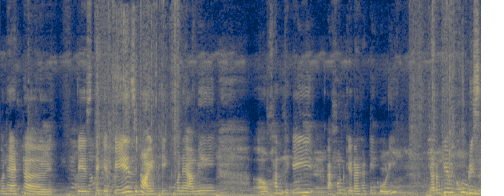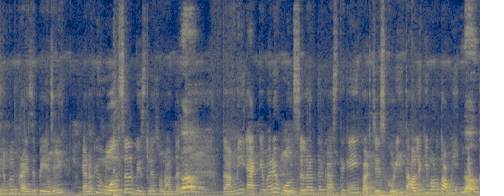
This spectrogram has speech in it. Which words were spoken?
মানে একটা পেজ থেকে পেজ নয়, ঠিক? মানে আমি ওখান থেকেই এখন কেনাকাটি করি। কেন কি আমি খুব রিজনেবল প্রাইসে পেয়ে যাই। কেন কি হোলসেল বিজনেস ওনাদের। তো আমি একেবারে হোলসেলারদের কাছ থেকেই পারচেস করি। তাহলে কি বলতো, আমি এত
